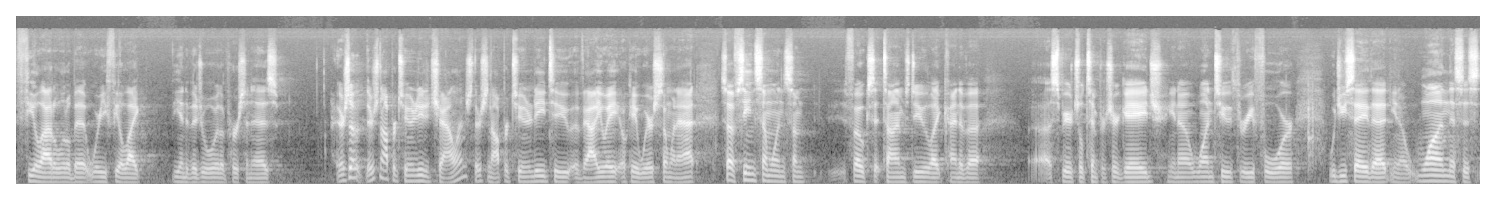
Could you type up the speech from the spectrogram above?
feel out a little bit where you feel like the individual or the person is. There's a there's an opportunity to challenge. There's an opportunity to evaluate. Okay, where's someone at? So I've seen someone, some folks at times do like kind of a, a spiritual temperature gauge. You know, one, two, three, four would you say that you know one this is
